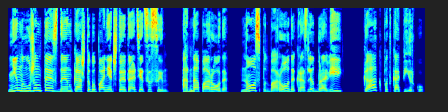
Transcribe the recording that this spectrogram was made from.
Не нужен тест ДНК, чтобы понять, что это отец и сын. Одна порода. Нос, подбородок, разлет бровей, как под копирку.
